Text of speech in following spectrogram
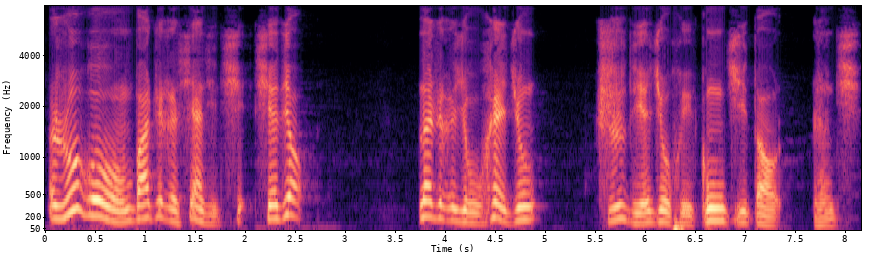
如果我们把这个腺体切切掉，那这个有害菌直接就会攻击到人体。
